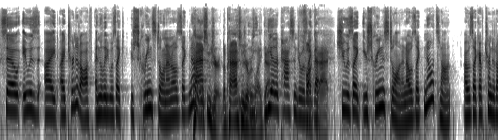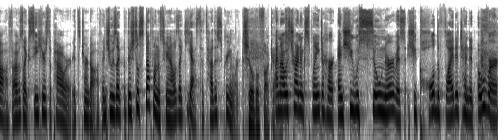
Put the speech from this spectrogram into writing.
so it was. I I turned it off, and the lady was like, "Your screen's still on," and I was like, "No." Passenger. The passenger was like that. The other passenger was Fuck like that. that. She was like, "Your screen is still on," and I was like, "No, it's not." I was like, "I've turned it off." I was like, "See, here's the power. It's turned off." And she was like, "But there's still stuff on the screen." I was like, "Yes, that's how the screen works." Chill the fuck out. And I was trying to explain to her, and she was so nervous. She called the flight attendant over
